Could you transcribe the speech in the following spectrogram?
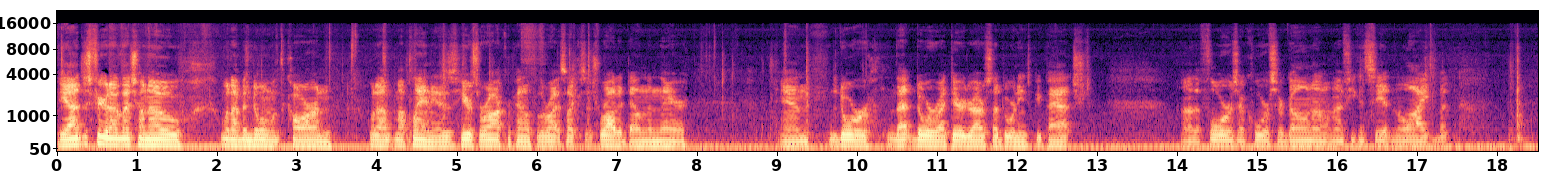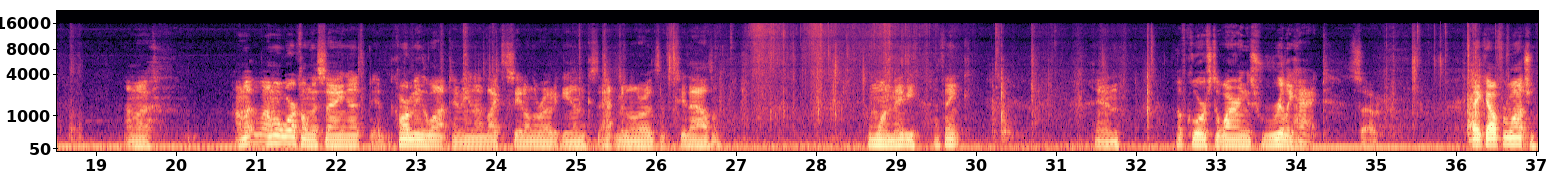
Yeah I just figured I'd let y'all know what I've been doing with the car and what I, my plan is, here's the rocker panel for the right side because it's rotted down in there. And the door, that door right there, driver's side door needs to be patched. Uh, the floors, of course, are gone. I don't know if you can see it in the light, but I'm gonna, I'm gonna, I'm gonna work on this thing. It, it, the car means a lot to me, and I'd like to see it on the road again because it hasn't been on the road since 2000. One maybe, I think. And of course the wiring is really hacked so. Thank y'all for watching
